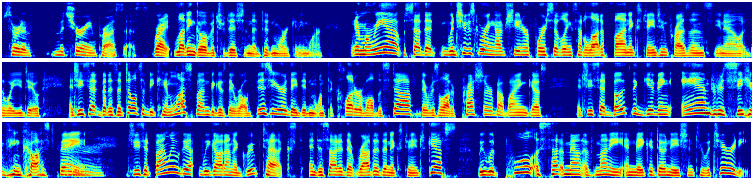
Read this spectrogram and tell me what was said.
sort of maturing process. Right. Letting go of a tradition that didn't work anymore. Now, Maria said that when she was growing up, she and her four siblings had a lot of fun exchanging presents, you know, the way you do. And she said, but as adults, it became less fun because they were all busier. They didn't want the clutter of all the stuff. There was a lot of pressure about buying gifts. And she said both the giving and receiving caused pain. Mm. She said, finally, we got, we got on a group text and decided that rather than exchange gifts, we would pool a set amount of money and make a donation to a charity.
